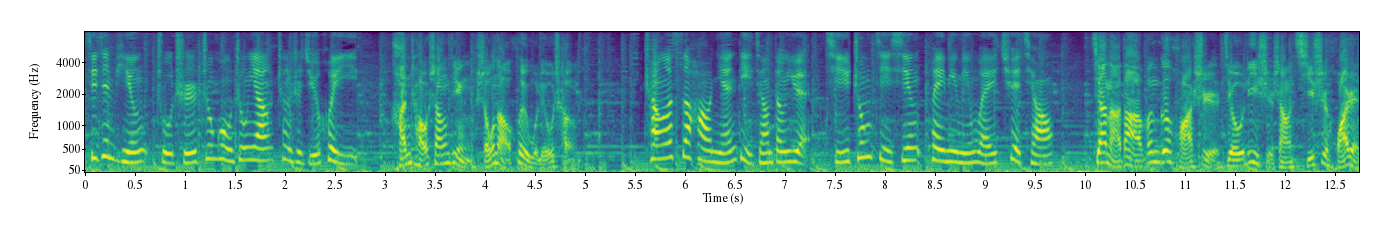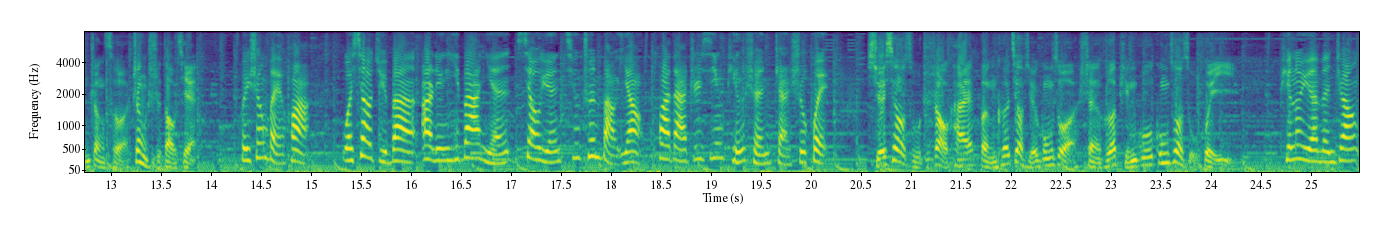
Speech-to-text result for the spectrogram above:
习近平主持中共中央政治局会议；韩朝商定首脑会晤流程；嫦娥四号年底将登月，其中继星被命名为鹊桥；加拿大温哥华市就历史上歧视华人政策正式道歉；回声北话，我校举办二零一八年校园青春榜样华大之星评审展示会。学校组织召开本科教学工作审核评估工作组会议。评论员文章：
